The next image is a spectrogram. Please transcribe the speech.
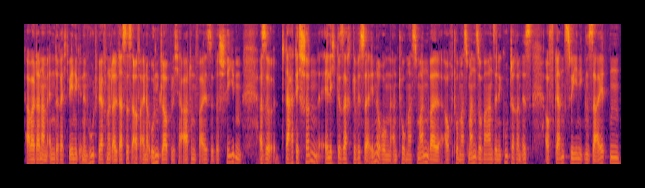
aber dann am Ende recht wenig in den Hut werfen und all das ist auf eine unglaubliche Art und Weise beschrieben. Also da hatte ich schon ehrlich gesagt gewisse Erinnerungen an Thomas Mann, weil auch Thomas Mann so wahnsinnig gut darin ist, auf ganz wenigen Seiten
